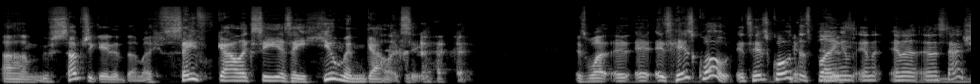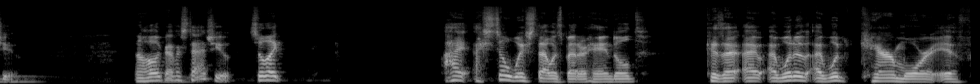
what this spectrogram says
Um, you've subjugated them. A safe galaxy is a human galaxy. is what it, it- it's his quote. It's his quote Yeah, that's playing in, in, a, in a in a statue, in a holographic statue. So like, I I still wish that was better handled, because I I, I would have I would care more if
